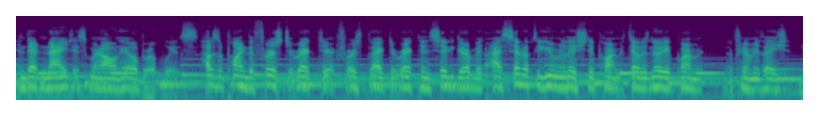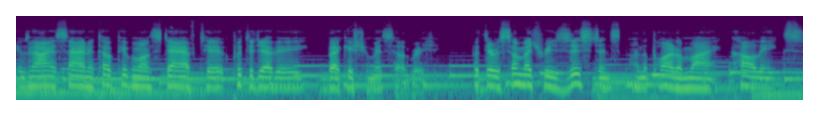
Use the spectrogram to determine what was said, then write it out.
And that night is when all hell broke loose. I was appointed the first director, first black director in city government. I set up the human relations department. There was no department of human relations. It was now I assigned a couple people on staff to put together a Black History Month celebration. But there was so much resistance on the part of my colleagues,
